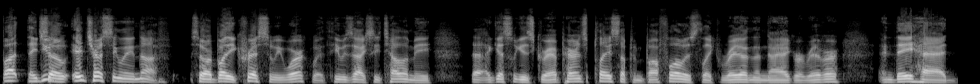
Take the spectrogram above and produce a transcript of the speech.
But they do So interestingly enough, so our buddy Chris, who we work with, he was actually telling me that I guess like his grandparents' place up in Buffalo is like right on the Niagara River, and they had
